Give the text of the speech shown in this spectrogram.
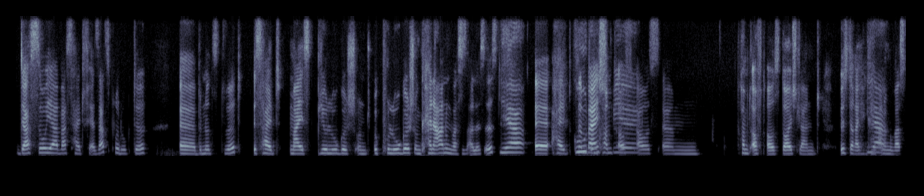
das Soja, was halt für Ersatzprodukte äh, benutzt wird, ist halt meist biologisch und ökologisch und keine Ahnung, was es alles ist. ja, Äh, halt Zum gut und kommt Beispiel- oft aus, ähm, kommt oft aus Deutschland, Österreich und keine Ja. Ahnung was.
